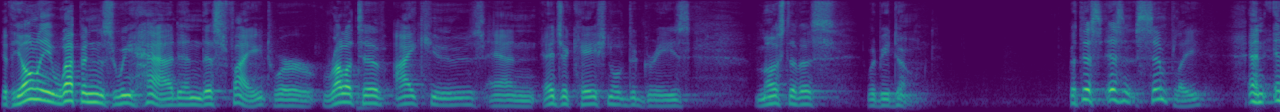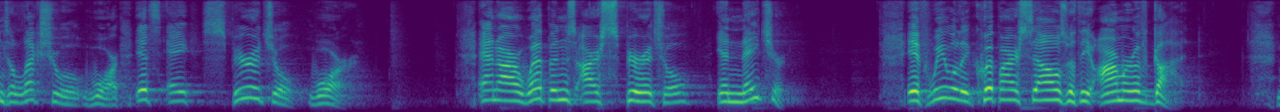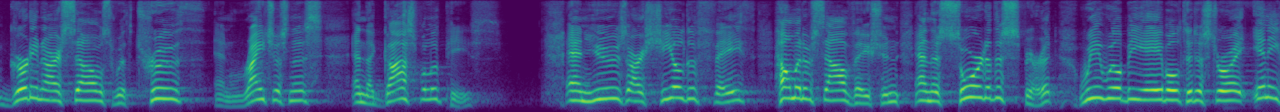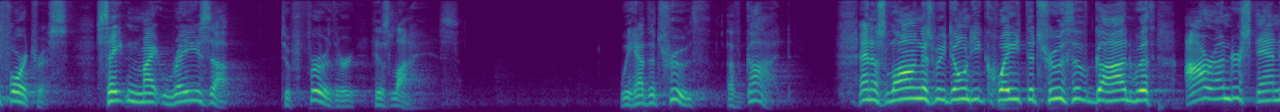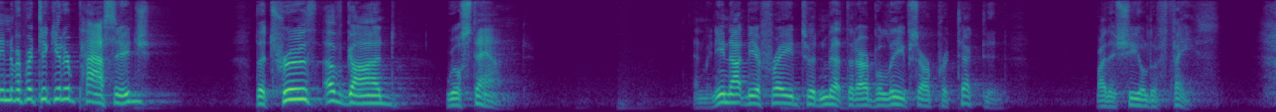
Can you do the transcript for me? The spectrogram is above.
If the only weapons we had in this fight were relative IQs and educational degrees, most of us would be doomed. But this isn't simply an intellectual war, it's a spiritual war. And our weapons are spiritual in nature. If we will equip ourselves with the armor of God, girding ourselves with truth and righteousness and the gospel of peace, and use our shield of faith, helmet of salvation, and the sword of the Spirit, we will be able to destroy any fortress Satan might raise up to further his lies. We have the truth of God, And as long as we don't equate the truth of God with our understanding of a particular passage, the truth of God will stand. And we need not be afraid to admit that our beliefs are protected by the shield of faith.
